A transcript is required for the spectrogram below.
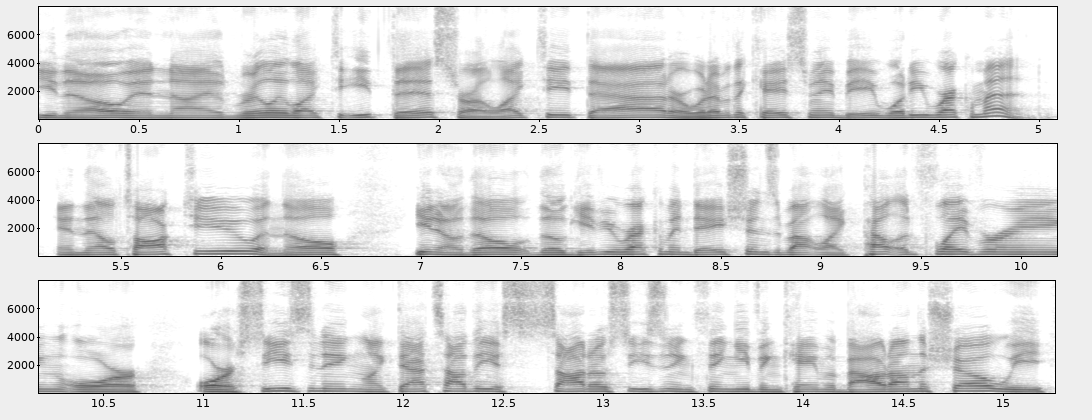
you know, and I really like to eat this or I like to eat that or whatever the case may be. What do you recommend? And they'll talk to you and they'll, you know, they'll they'll give you recommendations about like pellet flavoring or or seasoning. Like that's how the Asado seasoning thing even came about on the show. We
